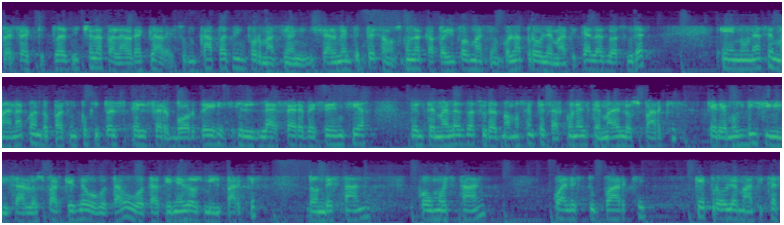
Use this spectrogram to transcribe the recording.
Perfecto, tú has dicho la palabra clave, son capas de información. Inicialmente empezamos con la capa de información con la problemática de las basuras. En una semana, cuando pase un poquito el, fervor de la efervescencia del tema de las basuras, vamos a empezar con el tema de los parques. Queremos visibilizar los parques de Bogotá. Bogotá tiene 2.000 parques. ¿Dónde están? ¿Cómo están? ¿Cuál es tu parque? ¿Qué problemáticas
